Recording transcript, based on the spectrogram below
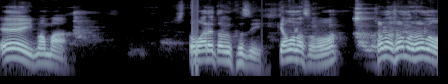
এই, মামা। তোমারে তো আমি খুঁজি। কেমন আছো, মামা? শোনো শোনো শোনো।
